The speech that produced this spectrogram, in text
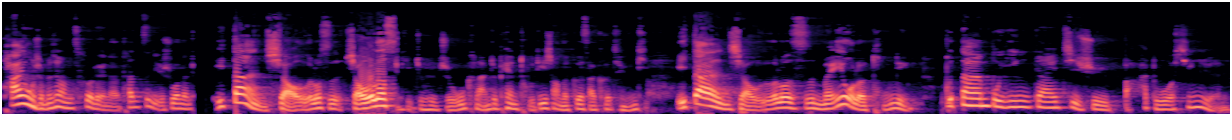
他用什么样的策略呢？他自己说呢，一旦小俄罗斯、小俄罗斯就是指乌克兰这片土地上的哥萨克群体，一旦小俄罗斯没有了统领，不但不应该继续拔夺新人，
